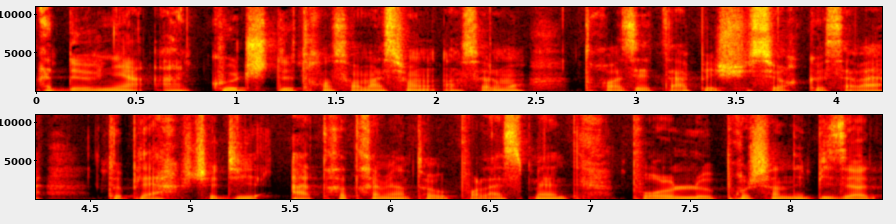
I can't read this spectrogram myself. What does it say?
à devenir un coach de transformation en seulement trois étapes et je suis sûr que ça va te plaire. Je te dis à très très bientôt pour la semaine, pour le prochain épisode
